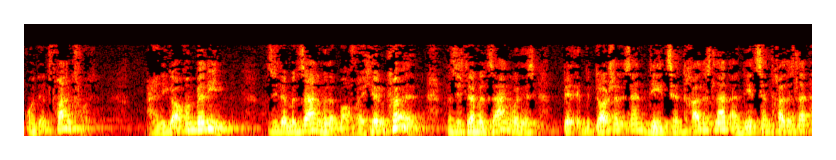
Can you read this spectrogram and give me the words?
und in Frankfurt. Einige auch in Berlin. Was ich damit sagen will, aber auch welche in Köln. Was ich damit sagen will, ist, Deutschland ist ein dezentrales Land, ein dezentrales Land.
